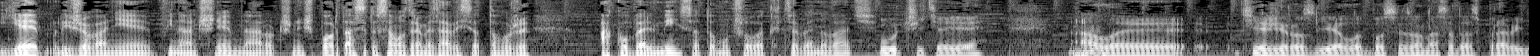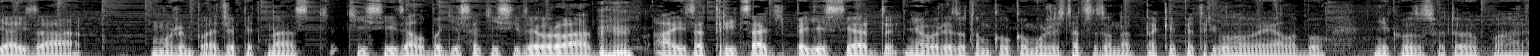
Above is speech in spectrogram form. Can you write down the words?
je lyžovanie finančne náročný šport. Asi to samozrejme závisí od toho, že ako veľmi sa tomu človek chce venovať. Určite je, mhm. ale tiež je rozdiel, lebo sezóna sa dá spraviť aj za môžem povedať, že 15 tisíc alebo 10 tisíc eur a uh-huh. aj za 30, 50, nehovoriac o tom, koľko môže stať sezóna takej Petri Vlhovej alebo niekoho zo Svetového pohára.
